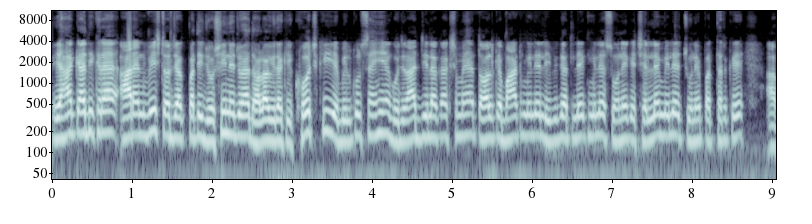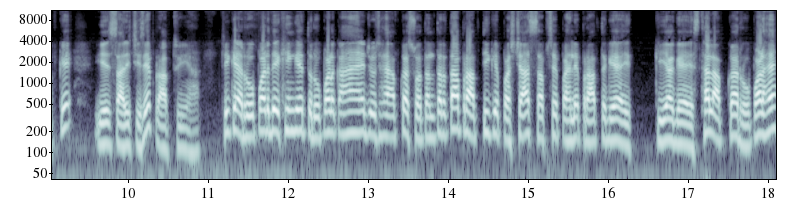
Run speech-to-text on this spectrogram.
यहाँ क्या दिख रहा है? आर एन विस्ट और जगपति जोशी ने जो है धौलावीरा की खोज की, ये बिल्कुल सही है। गुजरात जिला कक्ष में है, तौल के बाट मिले लिविगत लेक मिले, सोने के छेल्ले मिले, चूने पत्थर के आपके ये सारी चीज़ें प्राप्त हुई यहाँ। ठीक है, रोपड़ देखेंगे तो रोपड़ कहाँ है? जो है आपका स्वतंत्रता प्राप्ति के पश्चात सबसे पहले प्राप्त गया, किया गया स्थल आपका रोपड़ है,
